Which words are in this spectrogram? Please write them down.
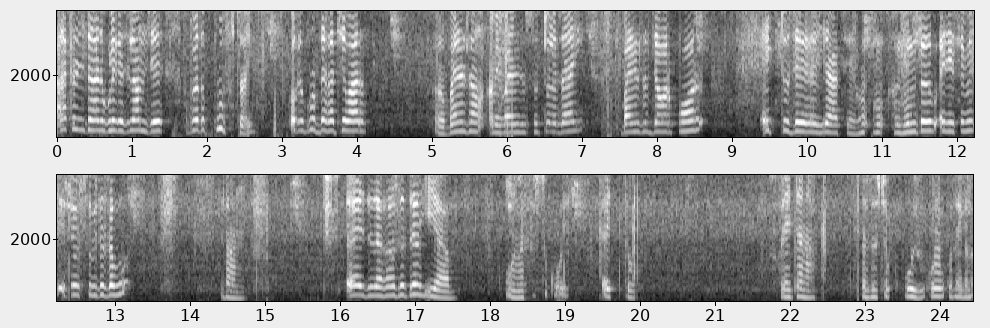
আরেকটা জিনিস দেখাতে ভুলে গেছিলাম যে আপনারা তো প্রুফ চাই ওকে প্রুফ দেখাচ্ছি এবার বাইন্যান্স আমি বাইন্যান্সে চলে যাই বাইন্যান্সে যাওয়ার পর এই তো যে ইয়ে আছে হোম এই S M S S M S সুবিধা যাব ডান এই যে দেখা যাচ্ছে ইয়া, ওই মেসেজটা কই? এই তো। সরি এটা না। মেসেজটা কই? কোথায় গেল?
